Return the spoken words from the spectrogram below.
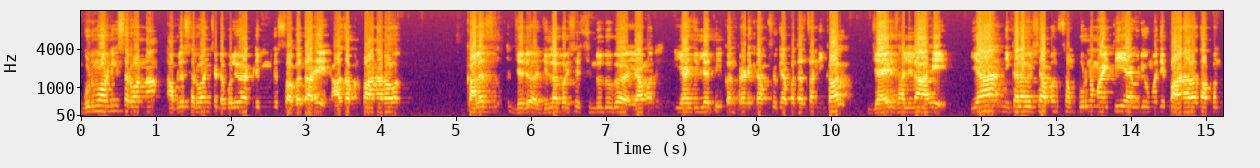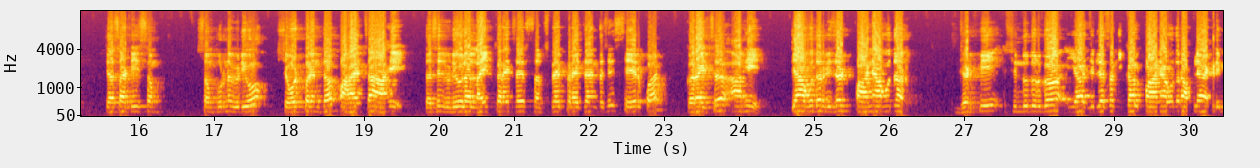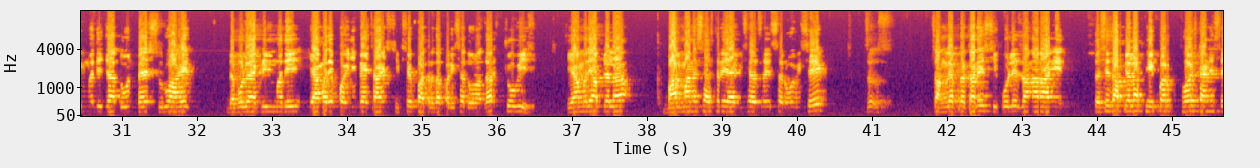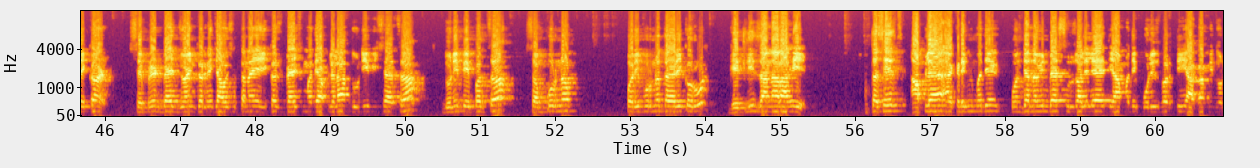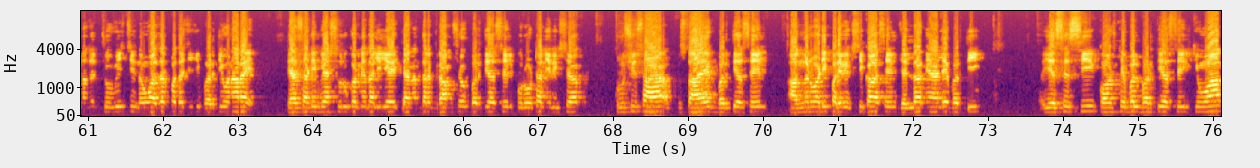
Good morning सर्वांना. आपल्या सर्वांचे डब्ल्यू अकॅडमी मध्ये स्वागत आहे. आज आपण पाहणार आहोत कालच जिल्हा परिषद सिंधुदुर्ग यामध्ये या जिल्ह्यातील कंत्राटी ग्रामसेवक या पदाचा निकाल जाहीर झालेला आहे. या निकालाविषयी आपण संपूर्ण माहिती या व्हिडिओमध्ये पाहणार आहोत. आपण त्यासाठी संपूर्ण व्हिडिओ शेवटपर्यंत पाहायचा आहे. तसेच व्हिडिओला लाईक करायचं आहे सबस्क्राईब करायचं आहे आणि तसेच शेअर पण करायचं आहे. त्या अगोदर रिझल्ट पाहण्या अगोदर झडपी सिंधुदुर्ग या जिल्ह्याचा निकाल पाहण्या अगोदर आपल्या अकॅडमीमध्ये ज्या दोन बॅच सुरू आहेत डब्ल्यू अकॅडमी मध्ये यामध्ये पहिली बॅच आहे शिक्षक पात्रता परीक्षा दोन हजार चोवीस. यामध्ये आपल्याला बालमानसशास्त्र या विषयाचे सर्व विषय च- चांगल्या प्रकारे शिकवले जाणार आहेत. तसेच आपल्याला पेपर फर्स्ट आणि सेकंड सेपरेट बॅच जॉईन करण्याची आवश्यकता नाही. एकच बॅच मध्ये आपल्याला दोन्ही विषयाचा दोन्ही पेपरचं संपूर्ण परिपूर्ण तयारी करून घेतली जाणार आहे. तसेच आपल्या अकॅडमीमध्ये कोणत्या नवीन बॅच सुरू झालेल्या आहेत यामध्ये पोलीस भरती आगामी दोन हजार चोवीस ची नऊ हजार पदाची जी भरती होणार आहे त्यासाठी बॅच सुरू करण्यात आलेली आहे. त्यानंतर ग्रामसेवक भरती असेल पुरवठा निरीक्षक कृषी सहाय्यक भरती असेल अंगणवाडी पर्यवेक्षिका असेल जिल्हा न्यायालय भरती एस एस सी कॉन्स्टेबल भरती असेल किंवा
